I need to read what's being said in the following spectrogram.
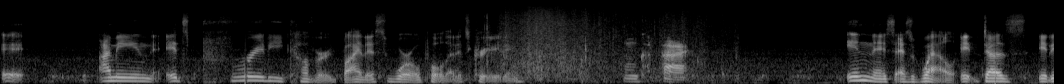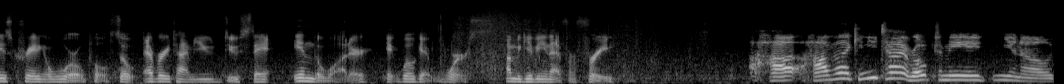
it, I mean, it's pretty covered by this whirlpool that it's creating. Okay. In this as well, it does it is creating a whirlpool. So every time you do stay in the water, it will get worse. I'm giving you that for free. Ha- Hava, can you tie a rope to me? You know,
